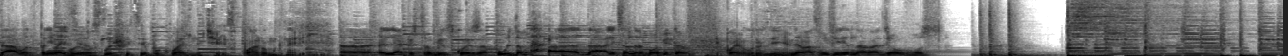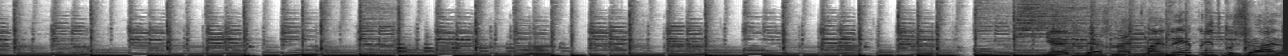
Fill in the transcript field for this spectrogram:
Да, вот понимаете, Вы услышите буквально через пару мгновений. э, Ляпис Трубецкой за пультом. А, да, Александр Бобиков. И Павел Руденев. Для вас в эфире на Радио ВОЗ. Неизбежность войны предвкушаю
